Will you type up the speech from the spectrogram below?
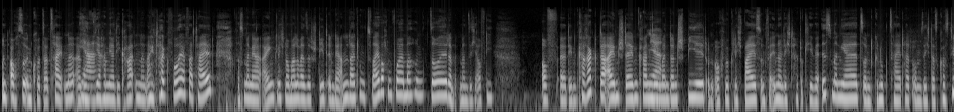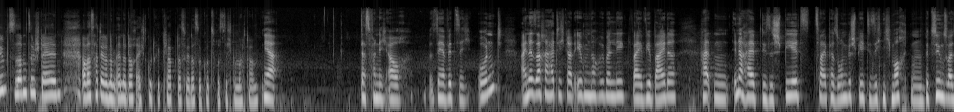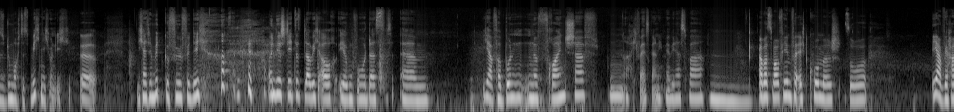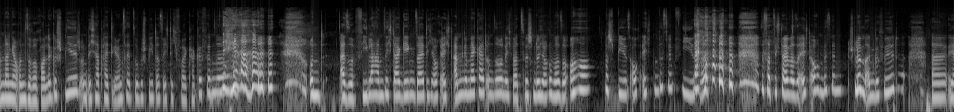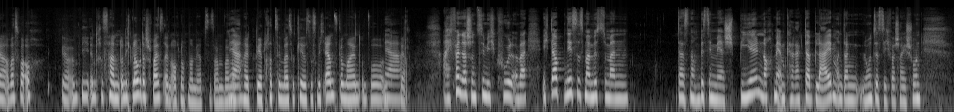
Und auch so in kurzer Zeit, ne? Also Ja. wir haben ja die Karten dann einen Tag vorher verteilt, was man ja eigentlich normalerweise steht in der Anleitung zwei Wochen vorher machen soll, damit man sich auf die auf äh, den Charakter einstellen kann, Ja. den man dann spielt und auch wirklich weiß und verinnerlicht hat, okay, wer ist man jetzt und genug Zeit hat, um sich das Kostüm zusammenzustellen. Aber es hat ja dann am Ende doch echt gut geklappt, dass wir das so kurzfristig gemacht haben. Ja, das fand ich auch sehr witzig. Und eine Sache hatte ich gerade eben noch überlegt, weil wir beide hatten innerhalb dieses Spiels zwei Personen gespielt, die sich nicht mochten, beziehungsweise du mochtest mich nicht und ich, äh, ich hatte Mitgefühl für dich. und hier steht es, glaube ich, auch irgendwo, dass ähm, ja verbundene Freundschaften, ach, ich weiß gar nicht mehr, wie das war. Hm. Aber es war auf jeden Fall echt komisch. So, ja, wir haben dann ja unsere Rolle gespielt und ich habe halt die ganze Zeit so gespielt, dass ich dich voll kacke finde. und also viele haben sich da gegenseitig auch echt angemeckert und so und ich war zwischendurch auch immer so, oh, das Spiel ist auch echt ein bisschen fies. Ne? das hat sich teilweise echt auch ein bisschen schlimm angefühlt. Äh, ja, aber es war auch ja, irgendwie interessant. Und ich glaube, das schweißt einen auch noch mal mehr zusammen, weil Ja. man halt ja trotzdem weiß, okay, es ist nicht ernst gemeint und so. Und, Ja. ja. Ah, ich fand das schon ziemlich cool, aber ich glaube, nächstes Mal müsste man das noch ein bisschen mehr spielen, noch mehr im Charakter bleiben und dann lohnt es sich wahrscheinlich schon,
